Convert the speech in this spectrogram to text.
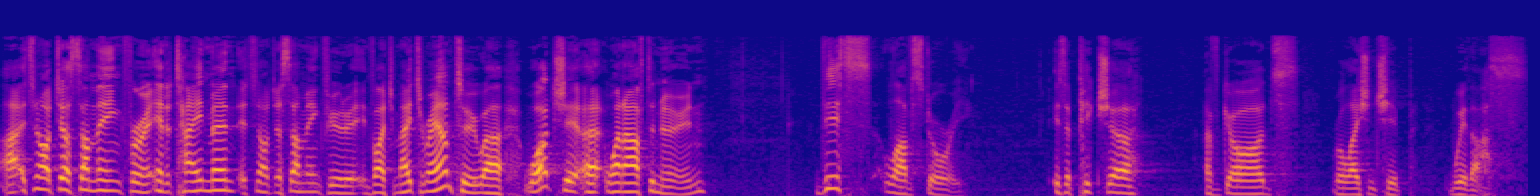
Uh, it's not just something for entertainment, it's not just something for you to invite your mates around to uh, watch uh, one afternoon. This love story is a picture of God's relationship with us.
